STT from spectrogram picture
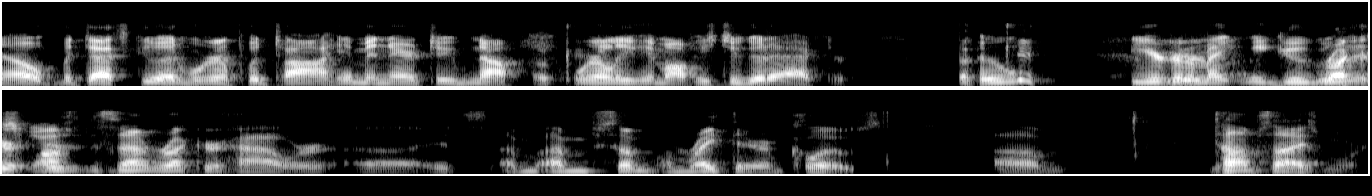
No, but that's good. We're gonna put him in there too. No, Okay. we're gonna leave him off. He's too good an actor. Who you're gonna make me Google Rutger. this one. It's not Rutger Hauer. Uh, it's I'm I'm some I'm right there. I'm close. Um, Tom Sizemore.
